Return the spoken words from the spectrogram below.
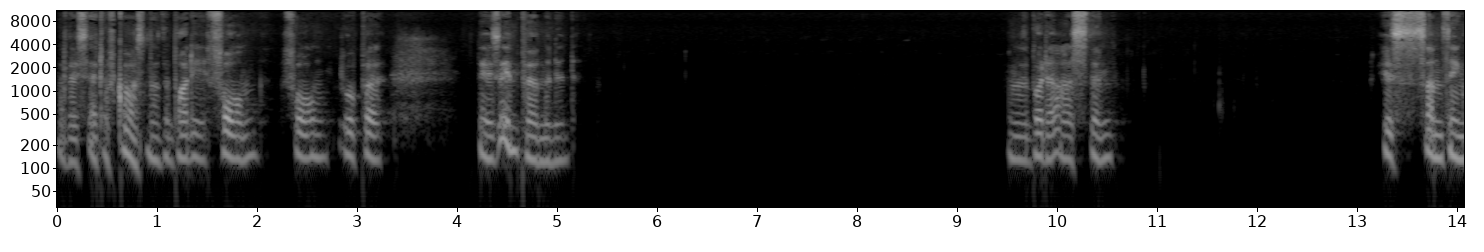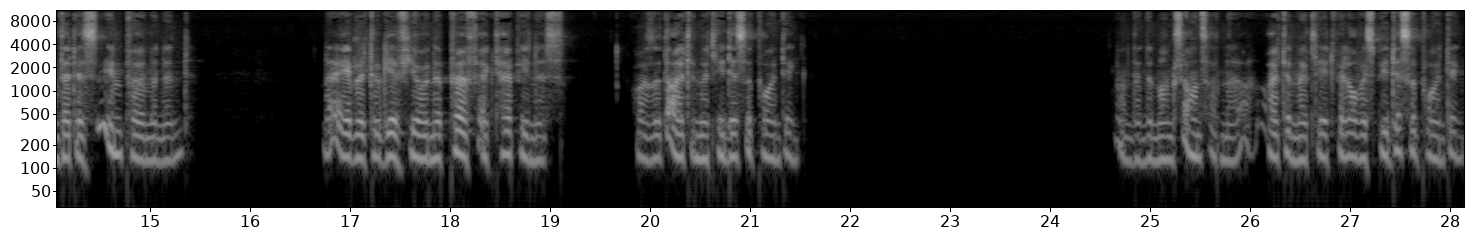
Well, they said, of course, no, the body, form, form, rupa, is impermanent. And the Buddha asked them, is something that is impermanent able to give you a perfect happiness, or is it ultimately disappointing? And then the monks answered, no, ultimately it will always be disappointing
